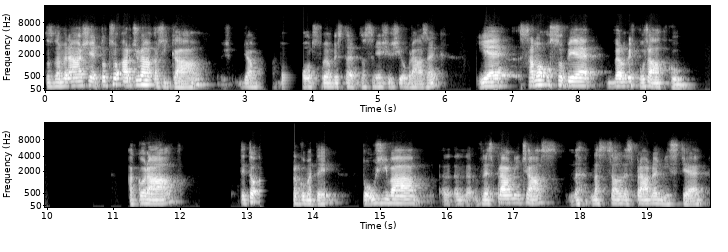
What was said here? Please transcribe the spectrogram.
to znamená, že to, co Arjuna říká, dělám podstup, abyste zase měli širší obrázek, je samo o sobě velmi v pořádku. Akorát tyto argumenty používá v nesprávný čas na zcela nesprávném místě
